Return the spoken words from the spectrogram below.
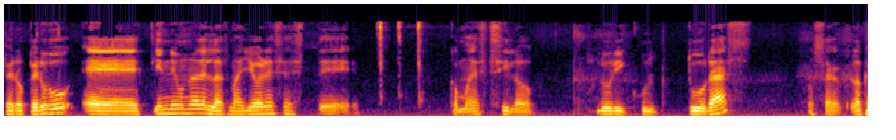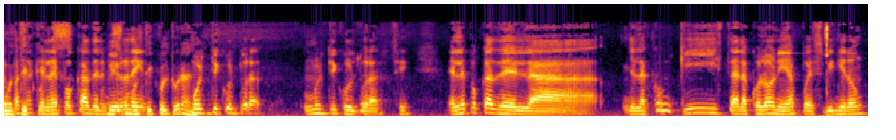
pero Perú eh, tiene una de las mayores, este, ¿cómo decirlo? Pluriculturas. O sea, lo que pasa es que en la época del es virrey multicultural. multicultural multicultural sí en la época de la de la conquista de la colonia pues vinieron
